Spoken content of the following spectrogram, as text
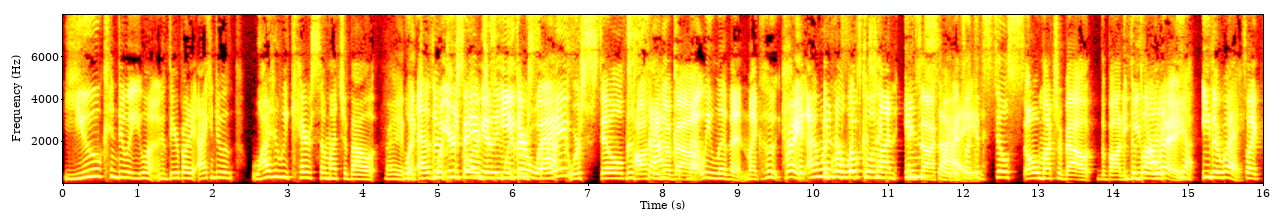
You can do what you want with your body. I can do it. Why do we care so much about right. what like, other what you're people saying are doing is with either their way, sacks? we're still the talking about that we live in? Like who? Right. Like I want to Like, know what's going on inside. Exactly. It's like it's still so much about the body the either body. way. Yeah, either way. It's like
